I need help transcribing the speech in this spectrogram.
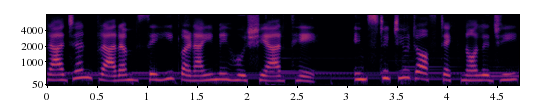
राजन प्रारंभ से ही पढ़ाई में होशियार थे। इंस्टीट्यूट ऑफ़ टेक्नोलॉजी,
